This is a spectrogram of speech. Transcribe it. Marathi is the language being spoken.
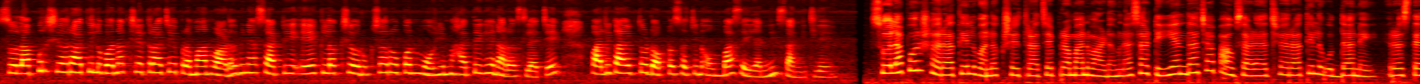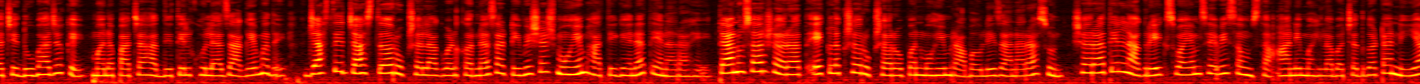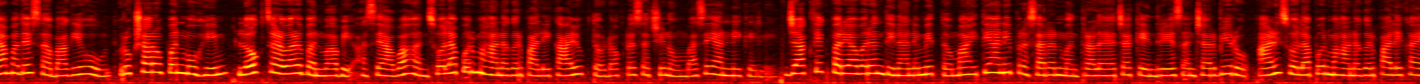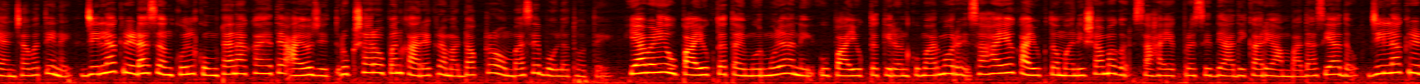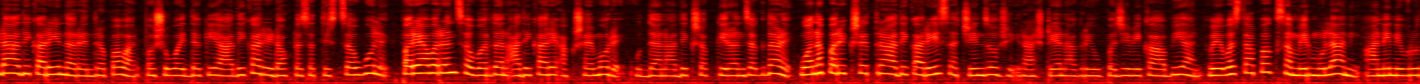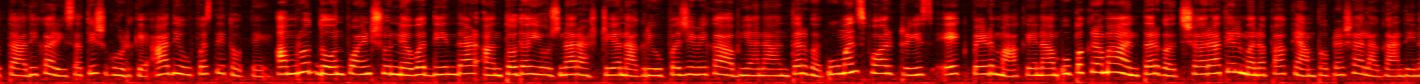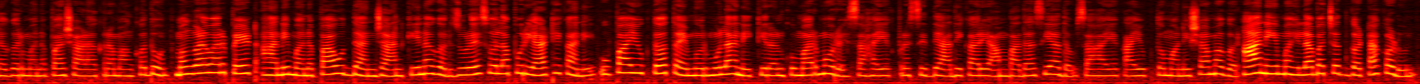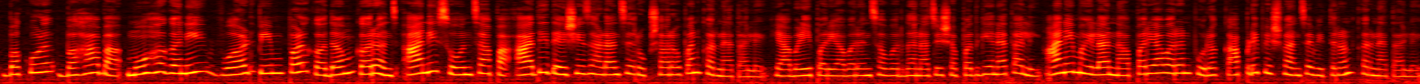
सोलापूर शहरातील वनक्षेत्राचे प्रमाण वाढविण्यासाठी एक लक्ष वृक्षारोपण मोहीम हाती घेणार असल्याचे पालिका आयुक्त डॉक्टर सचिन ओंबासे यांनी सांगितले. सोलापूर शहरातील वनक्षेत्राचे प्रमाण वाढवण्यासाठी यंदाच्या पावसाळ्यात शहरातील उद्याने रस्त्याची दुभाजके मनपाच्या हद्दीतील खुल्या जागेमध्ये जास्तीत जास्त वृक्ष लागवड करण्यासाठी विशेष मोहीम हाती घेण्यात येणार आहे. त्यानुसार शहरात एक लक्ष वृक्षारोपण मोहीम राबवली जाणार असून शहरातील नागरिक स्वयंसेवी संस्था आणि महिला बचत गटांनी यामध्ये सहभागी होऊन वृक्षारोपण मोहीम लोक चळवळ बनवावी असे आवाहन सोलापूर महानगरपालिका आयुक्त डॉक्टर सचिन ओंबासे यांनी केले. जागतिक पर्यावरण दिनानिमित्त माहिती आणि प्रसारण मंत्रालयाच्या केंद्रीय संचार ब्युरो आणि सोलापूर महानगरपालिका यांच्या वतीने जिल्हा क्रीडा संकुल कुमटानाका येथे आयोजित वृक्षारोपण कार्यक्रमात डॉक्टर ओंबासे बोलत होते. यावेळी उपायुक्त तैमूर मुलानी उपायुक्त किरण कुमार मोरे सहाय्यक आयुक्त मनीषा मगर सहाय्यक प्रसिद्धी अधिकारी अंबादास यादव जिल्हा क्रीडा अधिकारी नरेंद्र पवार पशुवैद्यकीय अधिकारी डॉक्टर सतीश चौगुले पर्यावरण संवर्धन अधिकारी अक्षय मोरे उद्यान अधीक्षक किरण जगदाळे वनपरिक्षेत्र अधिकारी सचिन जोशी राष्ट्रीय नागरी उपजीविका अभियान व्यवस्थापक समीर मुलानी आणि निवृत्त अधिकारी सतीश घोडके आदी उपस्थित होते. अमृत दोन पॉईंट शून्य व दीनदयाळ अंत्योदय योजना राष्ट्रीय नागरी उपजीविका अभियानाअंतर्गत वुमन्स फॉर ट्रीज एक पेड माके नाम नाम उपक्रमाअंतर्गत शहरातील मनपा कॅम्प प्रशाला गांधीनगर मनपा शाळा क्रमांक दोन मंगळवार पेठ आणि मनपा उद्यान जानकीनगर जुळे सोलापूर या ठिकाणी उपायुक्त तैमूर मुलानी किरण कुमार मोरे सहाय्यक प्रसिद्धी अधिकारी अंबादास यादव सहाय्यक आयुक्त मनीषा मगर आणि महिला बचत गटाकडून बकुळ बहाबा मोहगनी वड पिंपळ कदम करंज आणि सोनचापा आदी देशी झाडांचे वृक्षारोपण करण्यात आले. यावेळी पर्यावरण संवर्धनाची शपथ घेण्यात आली आणि महिलांना पर्यावरण पूरक कापडी पिशव्यांचे वितरण करण्यात आले.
